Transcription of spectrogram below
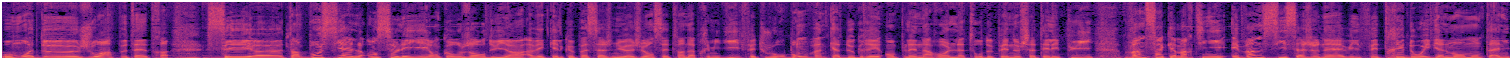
au mois de juin peut-être. C'est euh, un beau ciel ensoleillé encore aujourd'hui, hein, avec quelques passages nuageux en cette fin d'après-midi. Il fait toujours bon, 24 degrés en pleine à Rolles, la Tour de Paix, Neuchâtel et puis 25 à Martigny et 26 à Genève. Il fait très doux également en montagne,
